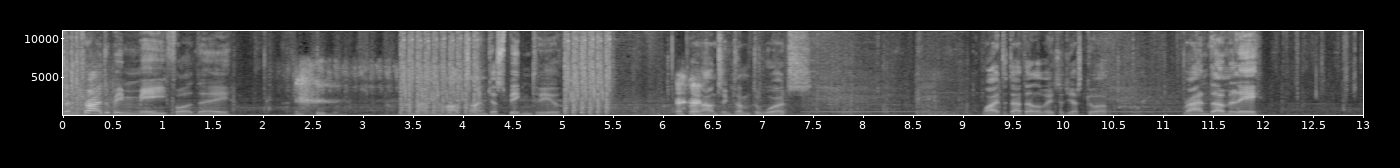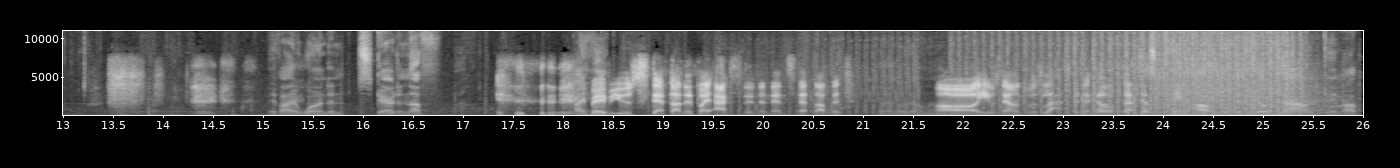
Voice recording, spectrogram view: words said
Then try to be me for a day. I'm having a hard time just speaking to you, pronouncing some of the words. Why did that elevator just go up? Randomly. If I weren't en- scared enough, Maybe you stepped on it by accident and then stepped up it. Oh, he was down to his last bit of health. go- That. just came up. It didn't go down. It came up.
